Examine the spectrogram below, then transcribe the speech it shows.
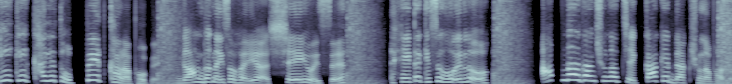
এই কেক খাইলে তো পেট খারাপ হবে। গান বানাইছো ভাইয়া সেই হইছে। এইটা কিছু হইল? আপনার গান শোনাচ্ছে কাকের ডাক শোনা ভালো?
